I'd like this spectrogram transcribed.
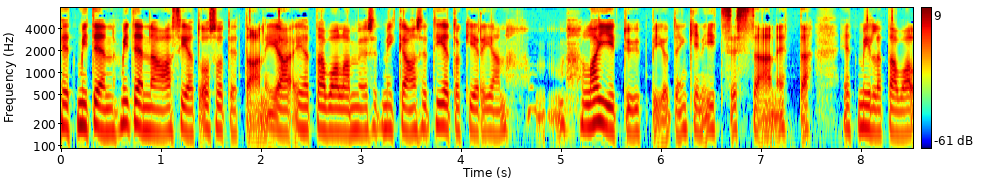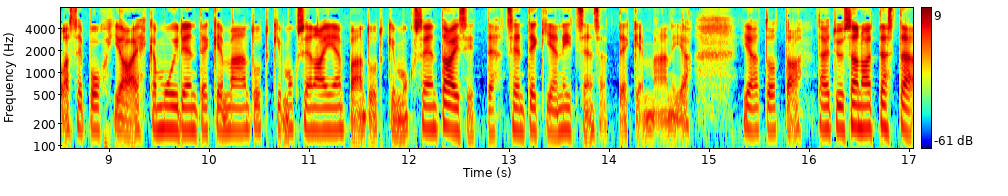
että miten, miten nämä asiat osoitetaan ja, ja tavallaan myös, että mikä on se tietokirjan lajityyppi jotenkin itsessään, että, että millä tavalla se pohjaa ehkä muiden tekemään tutkimukseen, aiempaan tutkimukseen tai sitten sen tekijän itsensä tekemään. Ja, ja tota, täytyy sanoa, että tästä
